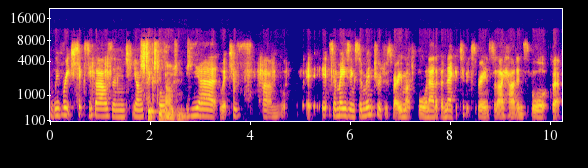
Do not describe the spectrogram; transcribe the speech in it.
we've reached sixty thousand young 60, people. Sixty thousand. Yeah, which is um it, it's amazing. So Mintridge was very much born out of a negative experience that I had in sport, but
